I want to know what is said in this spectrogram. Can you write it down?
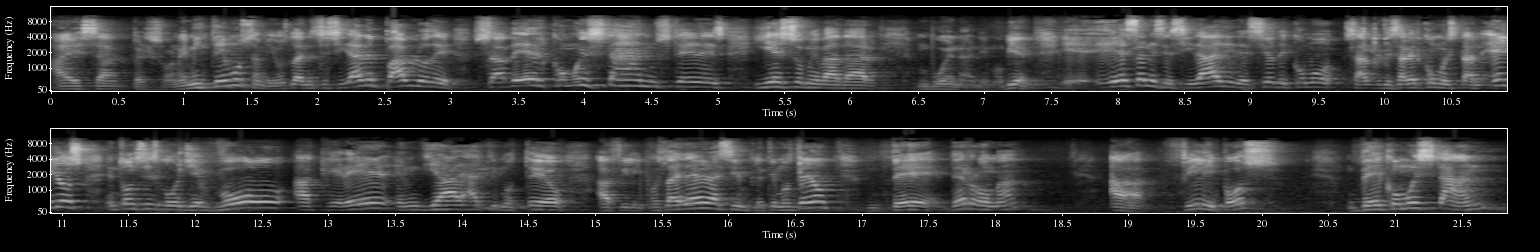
a esa persona. Imitemos, amigos, la necesidad de Pablo de saber cómo están ustedes y eso me va a dar buen ánimo. Bien, e, e, esa necesidad y deseo de, cómo, de saber cómo están ellos, entonces lo llevó a querer enviar a Timoteo a Filipos. La idea era simple, Timoteo ve de Roma a Filipos, ve cómo están,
